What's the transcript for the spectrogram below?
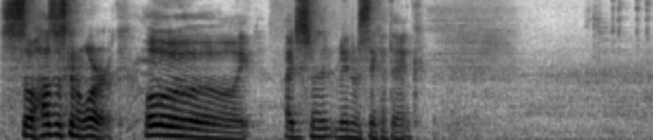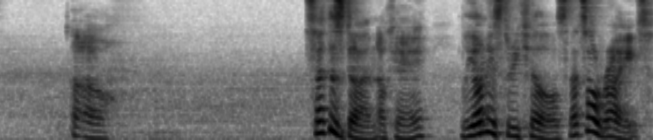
So how's this gonna work? Oh, wait, wait, wait, wait, wait. I just made a mistake, I think. Uh-oh. Seth is done. Okay. Lyon needs three kills. That's alright.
